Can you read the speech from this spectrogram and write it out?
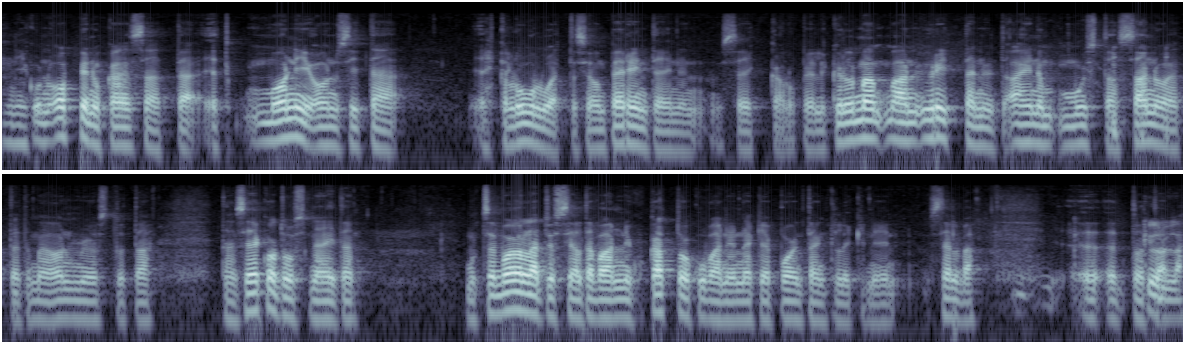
niin kun oppinut kanssa, että et moni on sitä ehkä luullut, että se on perinteinen seikkailupeli. Kyllä mä, mä oon yrittänyt aina muistaa sanoa, että tämä on myös tota, tämän sekoitus näitä, mutta se voi olla, että jos sieltä vaan niin katsoo kuvan ja näkee point and click, niin selvä. Tota, Kyllä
